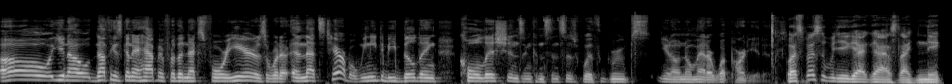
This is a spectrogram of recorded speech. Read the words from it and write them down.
oh, you know, nothing's going to happen for the next four years or whatever. And that's terrible. We need to be building coalitions and consensus with groups, you know, no matter what party it is. Well, especially when you got guys like Nick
